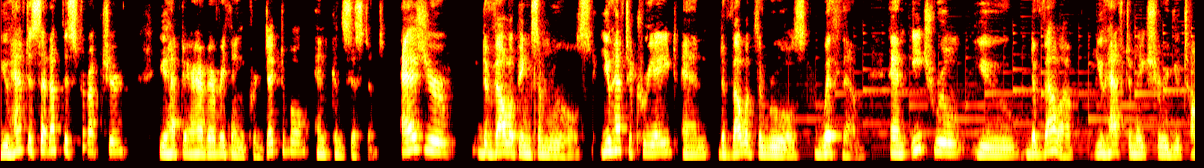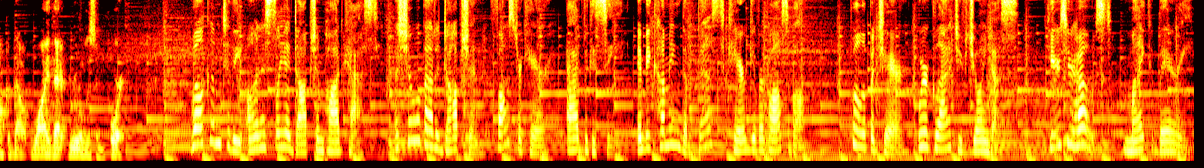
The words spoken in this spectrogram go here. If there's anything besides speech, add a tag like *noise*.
You have to set up this structure. You have to have everything predictable and consistent. As you're developing some rules, you have to create and develop the rules with them. And each rule you develop, you have to make sure you talk about why that rule is important. Welcome to the Honestly Adoption Podcast, a show about adoption, foster care, advocacy, and becoming the best caregiver possible. Pull up a chair. We're glad you've joined us. Here's your host, Mike Berry.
